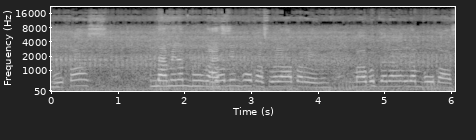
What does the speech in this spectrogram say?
bukas. Ang dami ng bukas. Daming bukas, wala pa rin. Umabot na ng ilang bukas.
